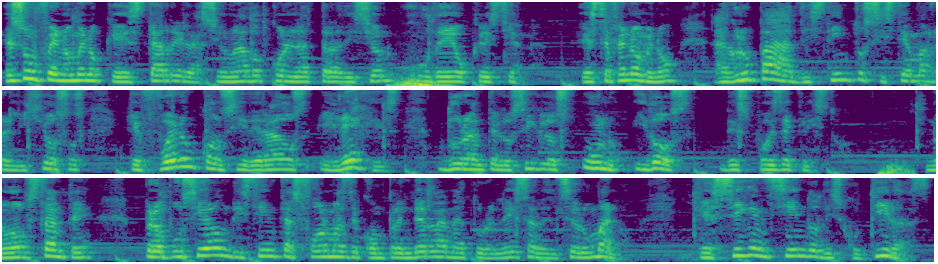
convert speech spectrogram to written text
es un fenómeno que está relacionado con la tradición judeo-cristiana. Este fenómeno agrupa a distintos sistemas religiosos que fueron considerados herejes durante los siglos I y II después de Cristo. No obstante, propusieron distintas formas de comprender la naturaleza del ser humano, que siguen siendo discutidas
